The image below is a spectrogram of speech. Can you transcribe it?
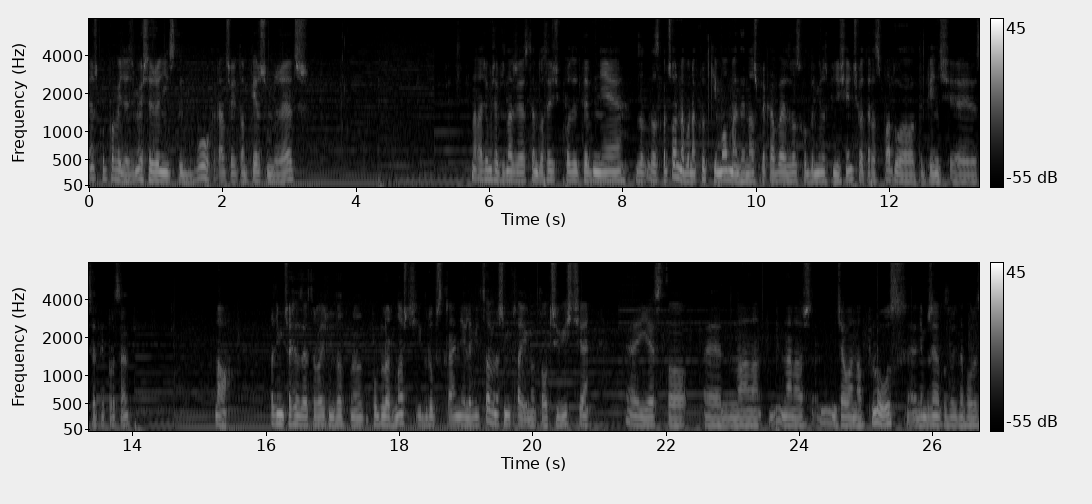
ciężko powiedzieć. Myślę, że nic z tych dwóch, raczej tą pierwszą rzecz. Na razie muszę przyznać, że jestem dosyć pozytywnie za- zaskoczony, bo na krótki moment nasz PKB wzrosło do minus 50, a teraz spadło o te 0,05%. No, w ostatnim czasie zarejestrowaliśmy wzrost popularności grup skrajnie lewicowych w naszym kraju. No to oczywiście e, jest to na, na nasz działa na plus. E, Nie możemy pozwolić na powrót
